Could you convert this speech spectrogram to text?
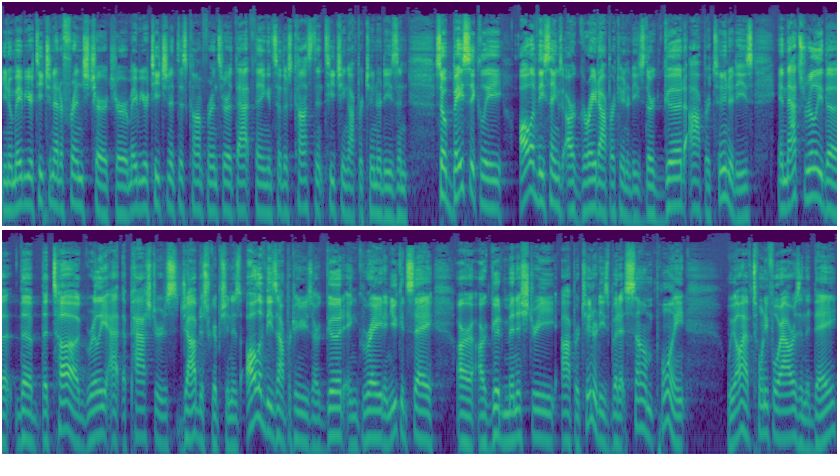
you know, maybe you're teaching at a friend's church or maybe you're teaching at this conference or at that thing. And so there's constant teaching opportunities. And so basically, all of these things are great opportunities. They're good opportunities. And that's really the the the tug really at the pastor's job description is all of these opportunities are good and great and you could say are are good ministry opportunities, but at some point we all have 24 hours in the day.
